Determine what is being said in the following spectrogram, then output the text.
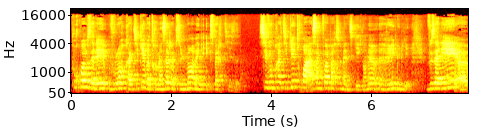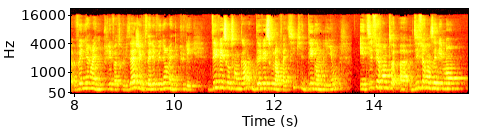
Pourquoi vous allez vouloir pratiquer votre massage absolument avec expertise? Si vous pratiquez 3 à 5 fois par semaine, ce qui est quand même régulier, vous allez euh, venir manipuler votre visage et vous allez venir manipuler des vaisseaux sanguins, des vaisseaux lymphatiques, des ganglions et euh, différents éléments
